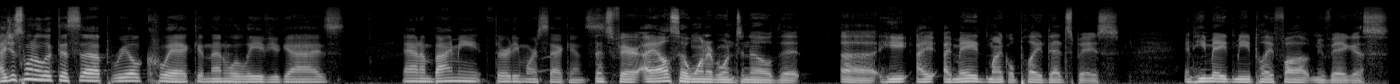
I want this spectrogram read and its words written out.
I just want to look this up real quick, and then we'll leave you guys. Adam, buy me 30 more seconds. That's fair. I also want everyone to know that uh, he, I, I made Michael play Dead Space, and he made me play Fallout New Vegas.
